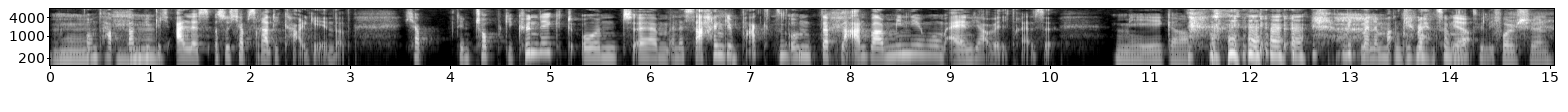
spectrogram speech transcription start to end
Mhm. und habe dann Mhm. wirklich alles, also ich habe es radikal geändert. Ich habe den Job gekündigt und ähm, meine Sachen gepackt und der Plan war Minimum ein Jahr Weltreise. Mega. Mit meinem Mann gemeinsam ja, natürlich. voll schön.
